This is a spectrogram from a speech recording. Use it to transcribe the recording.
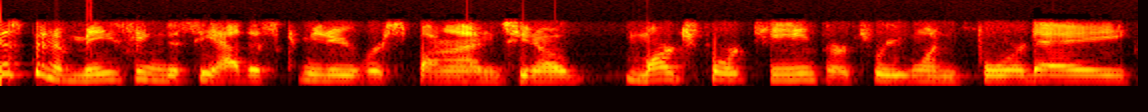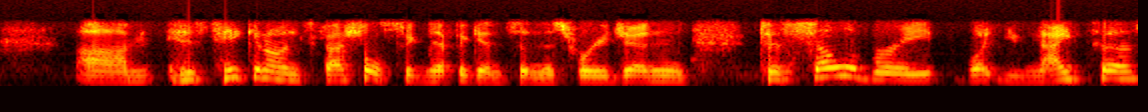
just been amazing to see how this community responds. You know, March 14th or 314 Day um, has taken on special significance in this region to celebrate what unites us,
